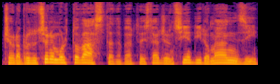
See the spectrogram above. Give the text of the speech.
c'è una produzione molto vasta da parte di Sturgeon sia di romanzi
